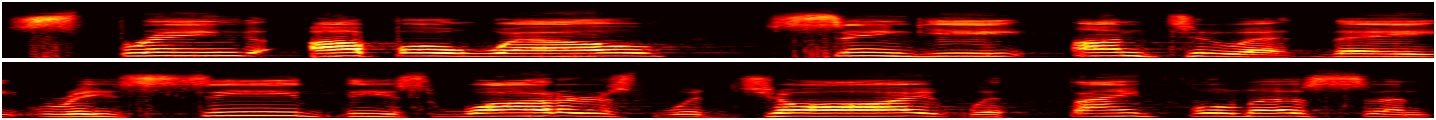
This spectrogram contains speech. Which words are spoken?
Spring up, O well, sing ye unto it. They received these waters with joy, with thankfulness, and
